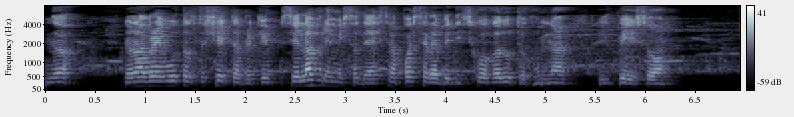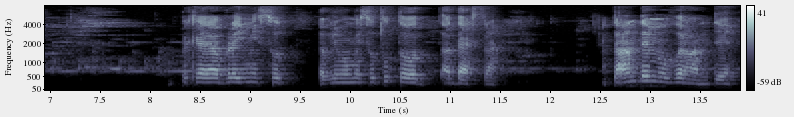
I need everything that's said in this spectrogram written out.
No, non avrei avuto altra scelta perché se l'avrei messo a destra poi sarebbe disco caduto con il peso. Perché messo, avremmo messo tutto a destra. Tandem volante.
